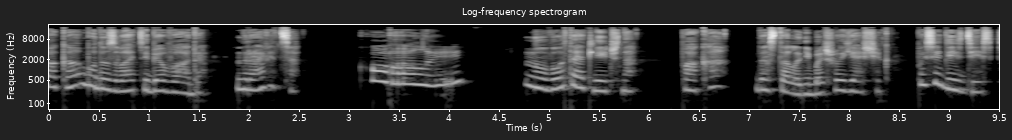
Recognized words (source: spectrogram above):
«Пока буду звать тебя Вада. Нравится?» «Курлы!» «Ну вот и отлично. Пока достала небольшой ящик. Посиди здесь,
